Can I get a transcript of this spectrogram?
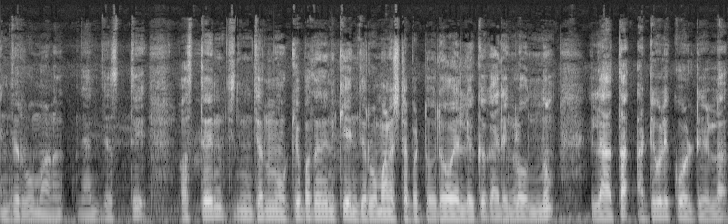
എഞ്ചിൻ റൂമാണ് ഞാൻ ജസ്റ്റ് ഫസ്റ്റ് ടൈം ചെന്ന് നോക്കിയപ്പോൾ തന്നെ എനിക്ക് എഞ്ചിൻ റൂമാണ് ഇഷ്ടപ്പെട്ടു. ഒരു ഓയിലൊക്കെ കാര്യങ്ങളൊന്നും ഇല്ലാത്ത അടിപൊളി ക്വാളിറ്റിയുള്ള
